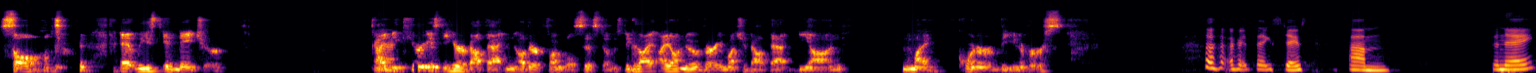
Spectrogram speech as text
solved at least in nature I'd be curious to hear about that in other fungal systems because I, I don't know very much about that beyond my corner of the universe. All right, thanks, James. Um, Vinay?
